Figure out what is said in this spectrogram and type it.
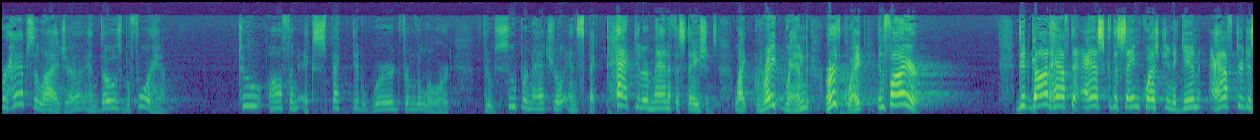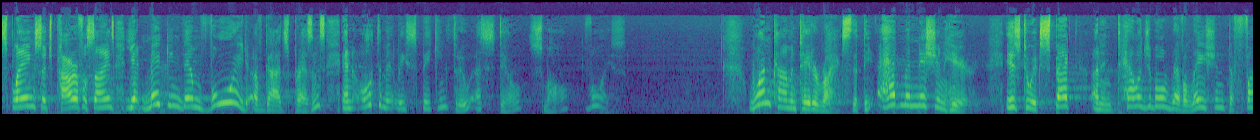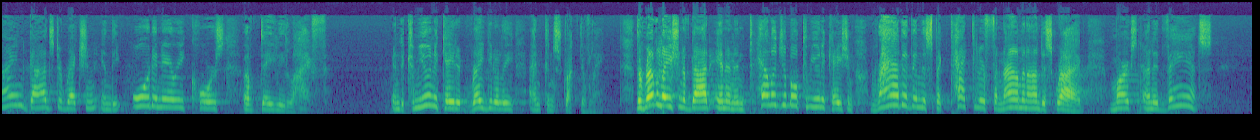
Perhaps Elijah and those before him too often expected word from the Lord through supernatural and spectacular manifestations like great wind, earthquake, and fire. Did God have to ask the same question again after displaying such powerful signs, yet making them void of God's presence and ultimately speaking through a still small voice? One commentator writes that the admonition here is to expect an intelligible revelation to find God's direction in the ordinary course of daily life and to communicate it regularly and constructively. The revelation of God in an intelligible communication rather than the spectacular phenomenon described marks an advance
